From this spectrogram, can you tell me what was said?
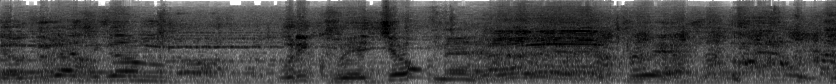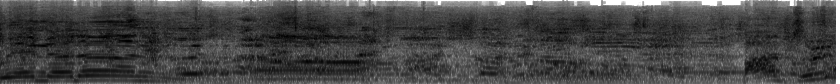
여기가 지금 우리 구회죠? 네네. 구회. 구회면은, 어, 마흔둘?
